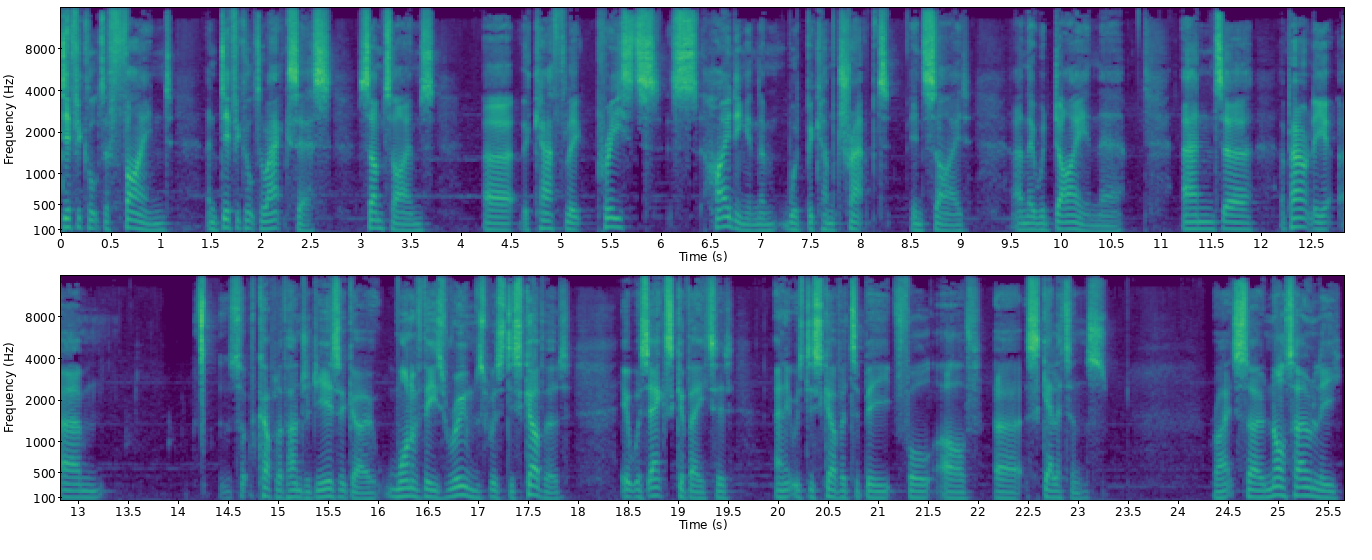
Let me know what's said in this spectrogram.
difficult to find and difficult to access, sometimes uh, the Catholic priests hiding in them would become trapped inside and they would die in there. And uh, apparently, um, sort of a couple of hundred years ago, one of these rooms was discovered. It was excavated and it was discovered to be full of uh, skeletons. Right? So, not only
